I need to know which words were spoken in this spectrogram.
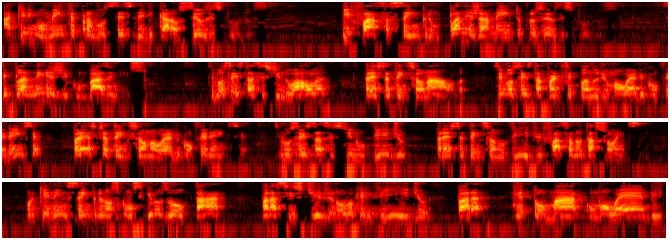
Aquele momento é para você se dedicar aos seus estudos. E faça sempre um planejamento para os seus estudos. Se planeje com base nisso. Se você está assistindo aula, preste atenção na aula. Se você está participando de uma webconferência, preste atenção na webconferência. Se você está assistindo um vídeo, preste atenção no vídeo e faça anotações. Porque nem sempre nós conseguimos voltar para assistir de novo aquele vídeo, para retomar uma web.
